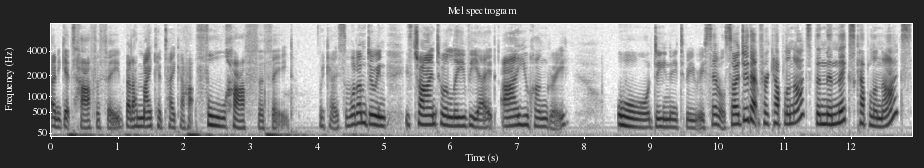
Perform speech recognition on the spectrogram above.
only gets half a feed, but I make her take a full half a feed. Okay, so what I'm doing is trying to alleviate are you hungry or do you need to be resettled? So I do that for a couple of nights. Then the next couple of nights,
